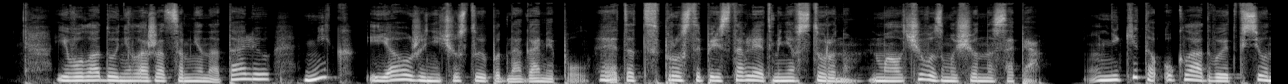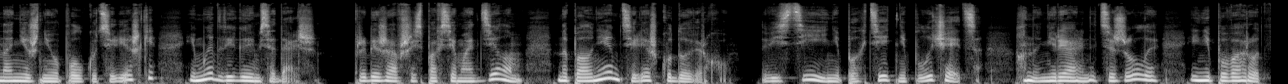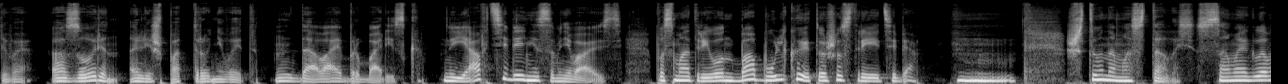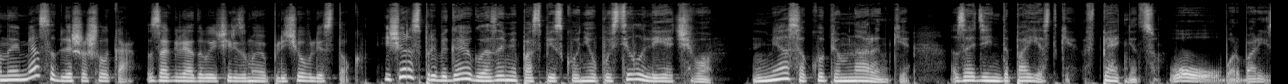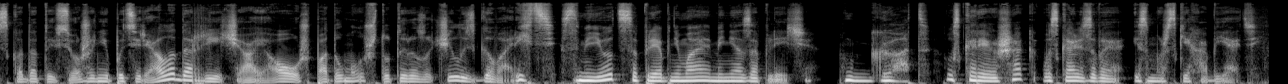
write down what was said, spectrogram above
Его ладони ложатся мне на талию, миг, и я уже не чувствую под ногами пол. Этот просто переставляет меня в сторону, молчу возмущенно сопя. Никита укладывает все на нижнюю полку тележки, и мы двигаемся дальше. Пробежавшись по всем отделам, наполняем тележку доверху. Вести и не пыхтеть не получается. Она нереально тяжелая и неповоротливая. А Зорин лишь подтрунивает. «Давай, Барбариска, я в тебе не сомневаюсь. Посмотри, он бабулька и то шустрее тебя». «Хм, что нам осталось? Самое главное мясо для шашлыка?» Заглядывая через мое плечо в листок. Еще раз пробегаю глазами по списку, не упустила ли я чего. Мясо купим на рынке за день до поездки, в пятницу. О, Барбариска, да ты все же не потеряла дар речи, а я уж подумал, что ты разучилась говорить. Смеется, приобнимая меня за плечи. Гад! Ускоряю шаг, выскальзывая из мужских объятий.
